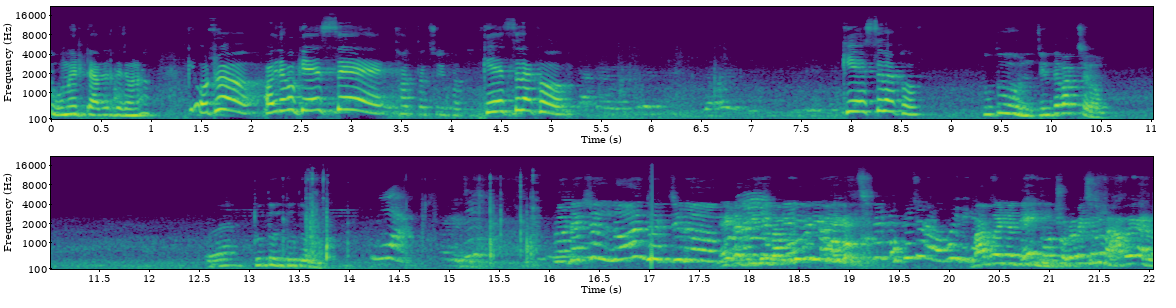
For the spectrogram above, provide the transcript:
ঘুমের ট্যাবলেট খেয়েছো না কি- ওঠো ওই দেখো কে এসছে। কে এসছে দেখো? কে এসছে দেখো? তুতুন চিনতে পারছ? তুতুন তুতুন। Production launch হচ্ছিল। এটা বাবু। হয়ে গেছে। বাবু এটা এই, তোর ছোট মেয়ে ভাব হয়ে গেল।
